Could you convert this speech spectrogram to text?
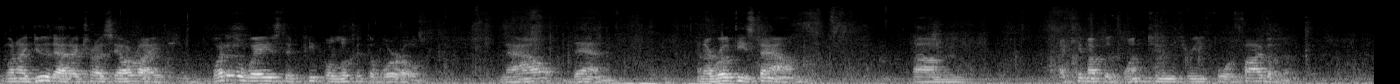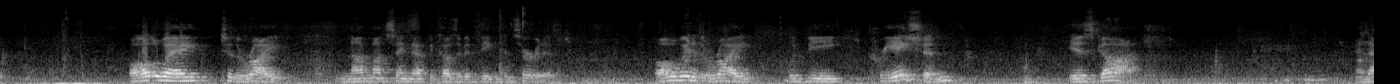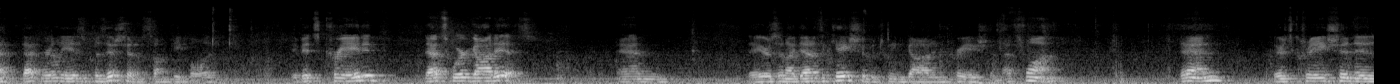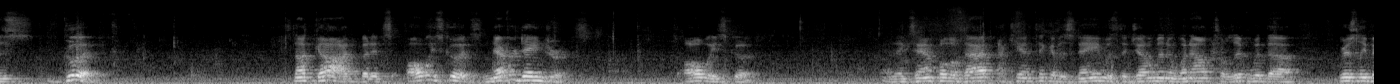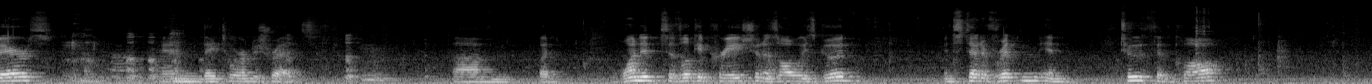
when I do that, I try to say, all right, what are the ways that people look at the world now, then? And I wrote these down. Um, I came up with one, two, three, four, five of them. All the way to the right, and I'm not saying that because of it being conservative, all the way to the right would be creation is God. And that, that really is a position of some people. If, if it's created, that's where God is. And there's an identification between God and creation. That's one. Then there's creation is good. It's not God, but it's always good. It's never dangerous. It's always good. An example of that, I can't think of his name, was the gentleman who went out to live with the grizzly bears and they tore him to shreds. Um, but wanted to look at creation as always good instead of written in tooth and claw,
